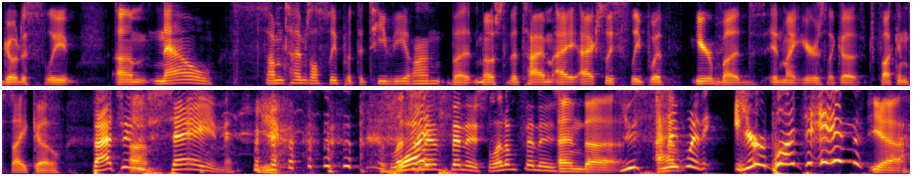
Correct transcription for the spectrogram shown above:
go to sleep. Um, now, sometimes I'll sleep with the TV on, but most of the time I, I actually sleep with earbuds in my ears like a fucking psycho. That's insane. Let What? the man finish. Let him finish. And uh, you sleep have- with earbuds in? yeah,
